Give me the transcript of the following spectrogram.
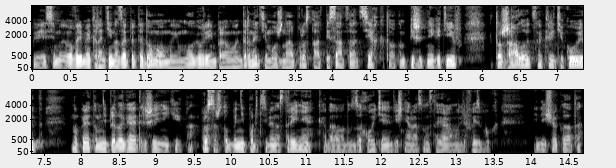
Если мы во время карантина заперты дома, мы много времени проводим в интернете, можно просто отписаться от всех, кто там пишет негатив, кто жалуется, критикует, но при этом не предлагает решений каких-то. Просто чтобы не портить себе настроение, когда вот заходите лишний раз в Инстаграм или Фейсбук или еще куда-то.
